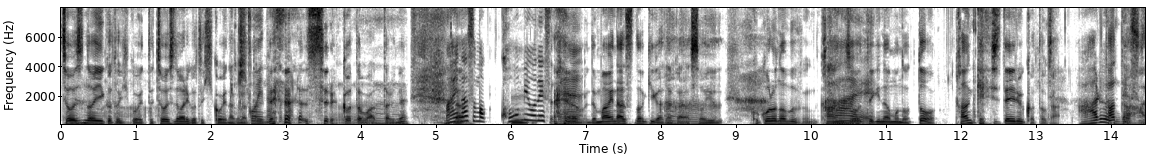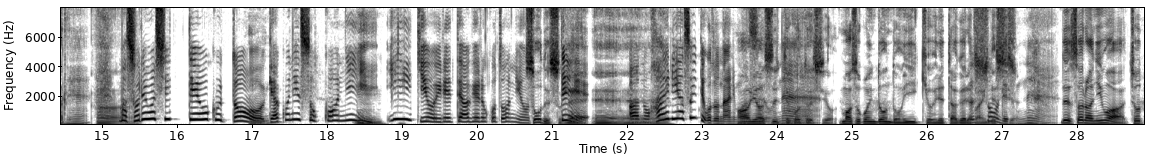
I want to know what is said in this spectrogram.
調子のいいこと聞こえて調子の悪いこと聞こえなくなったりね。る。することもあったりね。マイナスも巧妙ですね、でマイナスの気がだからそういう心の部分感情的なものと関係していることがあるんです多々あ。うん。まあそれを知っておくと、うん。逆にそこうん。にいい気を入れてあげることによって、そうですね、ええあの入りやすいってことになりますよね。入りやすいってことですよ。まあそこにどんどんいい気を入れてあげればいいんですよ。そうですね。でさらにはちょっ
